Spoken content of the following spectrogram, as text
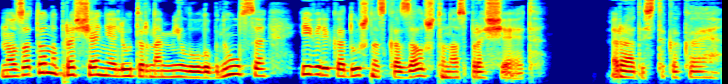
Но зато на прощание Лютер нам мило улыбнулся и великодушно сказал, что нас прощает. Радость-то какая.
